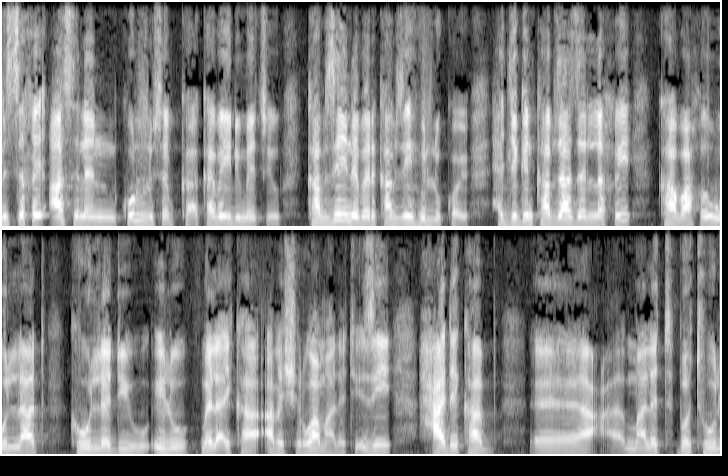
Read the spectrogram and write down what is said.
ንስኺ ኣስለን ኩሉ ሰብ ካበይ ዩ መፅኡ ካብ ዘይነበረ ካብ ዘይህሉ እኮ እዩ ሕጂ ግን ካብዛ ዘለኺ ካባኺ ውላድ ክውለድ እዩ ኢሉ መላእካ ኣበሽርዋ ማለት እዩ እዚ ሓደ ካብ ማለት በቱል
